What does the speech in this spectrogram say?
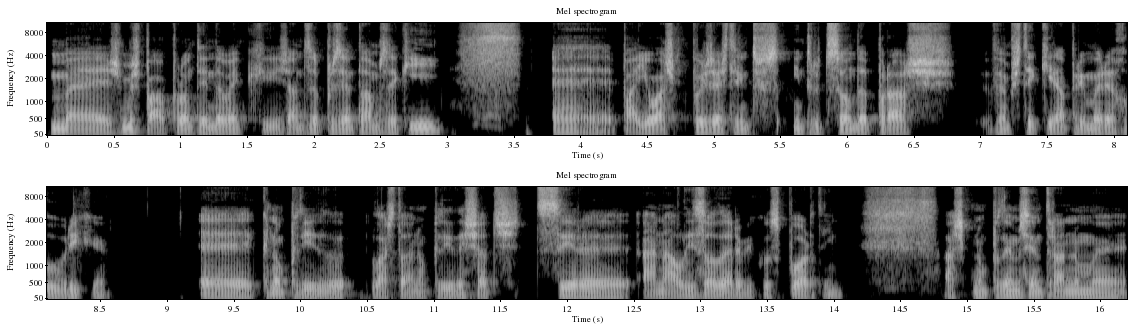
Mas, mas pá, pronto, ainda bem que já nos apresentámos aqui. Uh, pá, eu acho que depois desta introdução da praxe, vamos ter que ir à primeira rúbrica Uh, que não podia, lá está, não podia deixar de, ser a, a, análise ao derby com o Sporting. Acho que não podemos entrar numa,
